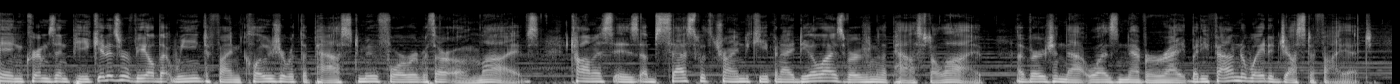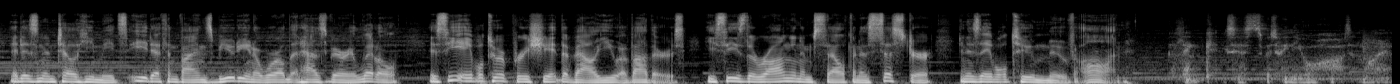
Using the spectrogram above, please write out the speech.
In Crimson Peak, it is revealed that we need to find closure with the past to move forward with our own lives. Thomas is obsessed with trying to keep an idealized version of the past alive, a version that was never right, but he found a way to justify it. It isn't until he meets Edith and finds beauty in a world that has very little is he able to appreciate the value of others. He sees the wrong in himself and his sister and is able to move on. A link exists between your heart and mine.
